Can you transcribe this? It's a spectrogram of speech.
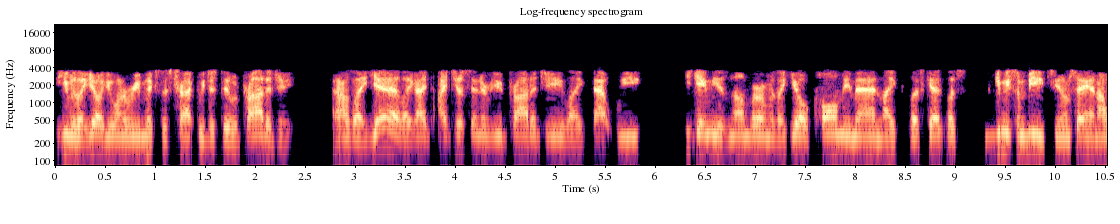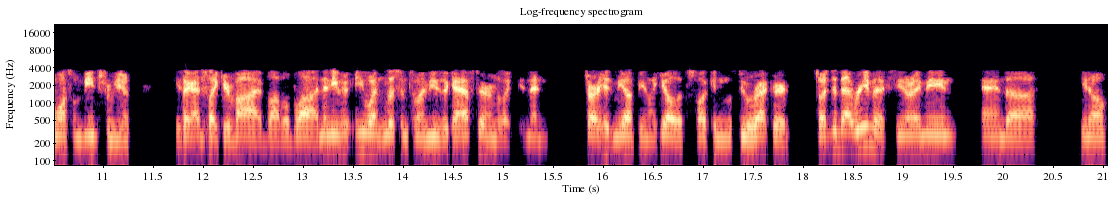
he was like, yo, do you want to remix this track we just did with Prodigy? And I was like, yeah, like I, I just interviewed Prodigy like that week. He gave me his number and was like, yo, call me, man. Like, let's get, let's give me some beats. You know what I'm saying? I want some beats from you. He's like, I just like your vibe, blah, blah, blah. And then he, he went and listened to my music after and was like, and then started hitting me up being like, yo, let's fucking, let's do a record. So I did that remix, you know what I mean? And, uh, you know,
